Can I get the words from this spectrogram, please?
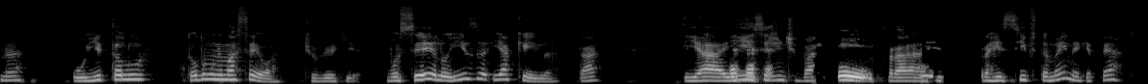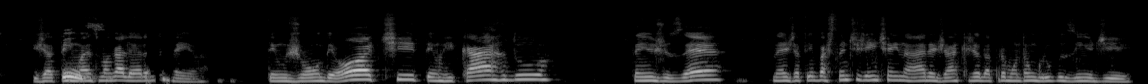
né? O Ítalo, todo mundo em Maceió. Deixa eu ver aqui. Você, Heloísa e a Keila, tá? E aí, se a gente vai para para Recife também, né? Que é perto. Já tem Isso. mais uma galera também, ó. Tem o João Deotti, tem o Ricardo, tem o José, né? Já tem bastante gente aí na área já que já dá para montar um grupozinho de,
